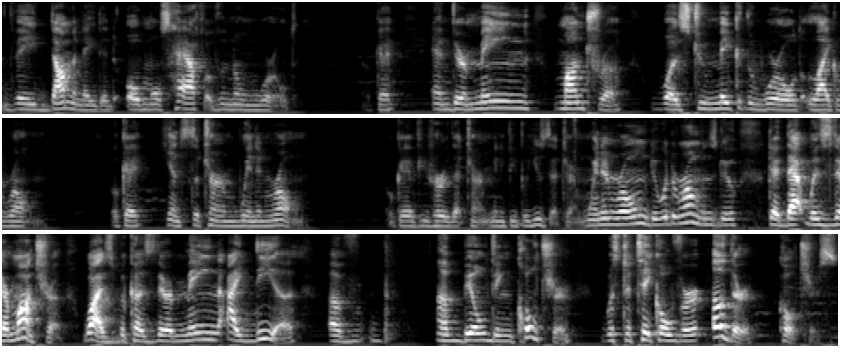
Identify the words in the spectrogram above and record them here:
they dominated almost half of the known world okay? And their main mantra was to make the world like Rome, okay? Hence the term "win in Rome." Okay, if you've heard that term, many people use that term. When in Rome, do what the Romans do. Okay, that was their mantra. Why? It's because their main idea of of building culture was to take over other cultures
